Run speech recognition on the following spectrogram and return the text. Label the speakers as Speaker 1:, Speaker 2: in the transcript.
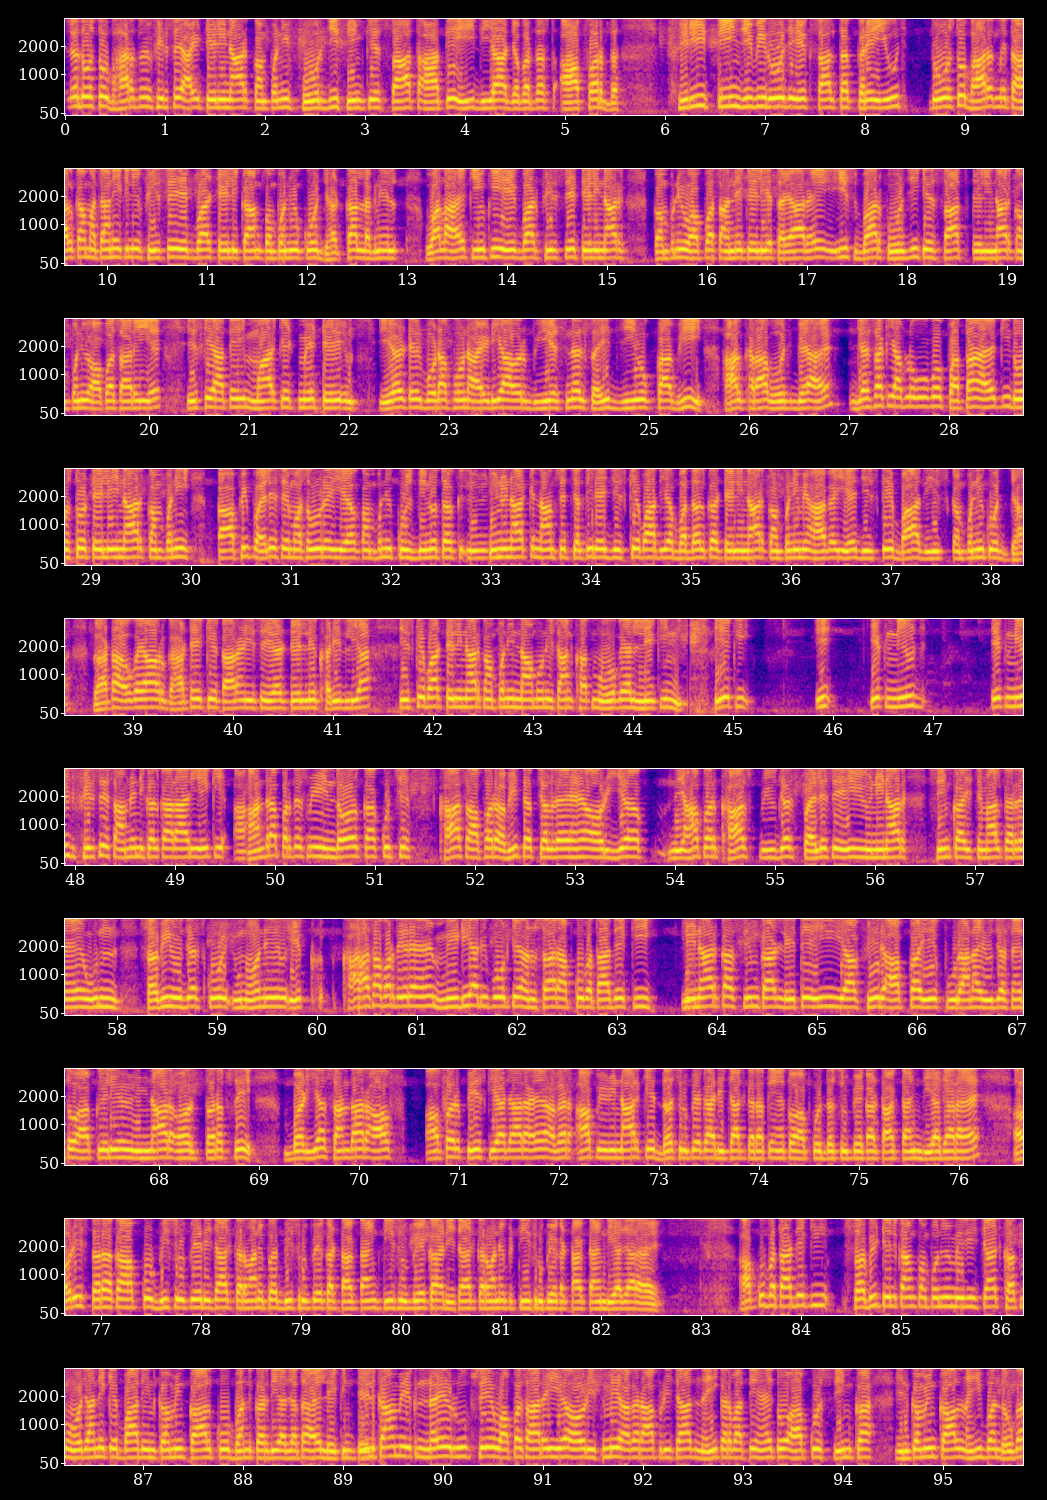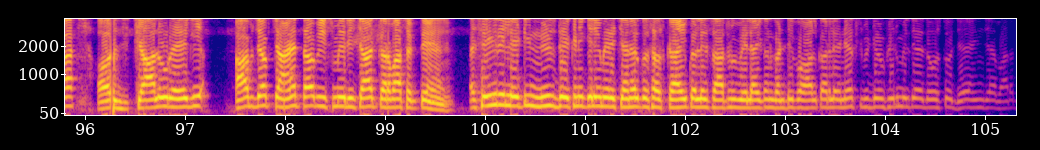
Speaker 1: Hello दोस्तों, भारत में फिर से आई टेलीनार कंपनी 4G सिम के साथ आते ही दिया ज़बरदस्त ऑफ़र। फ्री तीन जीबी रोज एक साल तक करें यूज़। दोस्तों, भारत में तहलका मचाने के लिए फिर से एक बार टेलीकॉम कंपनियों को झटका लगने वाला है, क्योंकि एक बार फिर से टेलीनार कंपनी वापस आने के लिए तैयार है। इस बार 4G के साथ टेलीनार कंपनी वापस आ रही है। इसके आते ही मार्केट में एयरटेल, वोडाफोन, आइडिया और बीएसएनएल सहित जियो का भी हाल खराब हो गया है। जैसा कि आप लोगों को पता है कि दोस्तों, टेलीनार कंपनी काफ़ी पहले से मशहूर है। यह कंपनी कुछ दिनों तक यूनिनार के नाम से चलती रही, जिसके बाद यह बदलकर टेलीनार कंपनी में आ गई है। जिसके बाद इस कंपनी को घाटा हो गया और घाटे के कारण इसे एयरटेल ने खरीद लिया। इसके बाद टेलीनार कंपनी नामो निशान खत्म हो गया, लेकिन एक एक न्यूज़ एक न्यूज़ फिर से सामने निकल कर आ रही है कि आंध्र प्रदेश में इंदौर का कुछ खास ऑफ़र अभी तक चल रहे हैं और यह यहाँ पर खास यूज़र्स पहले से ही यूनिनार सिम का इस्तेमाल कर रहे हैं। उन सभी यूज़र्स को उन्होंने एक खास ऑफ़र दे रहे हैं। मीडिया रिपोर्ट के अनुसार आपको बता दें कि इनार का सिम कार्ड लेते ही या फिर आपका एक पुराना यूज़र्स है तो आपके लिए इनार और तरफ़ से बढ़िया शानदार ऑफ़ ऑफ़र पेश किया जा रहा है। अगर आप यूनिनार के दस रुपये का रिचार्ज कराते हैं तो आपको दस रुपये का टाक टाइम दिया जा रहा है। और इस तरह का आपको बीस रुपये रिचार्ज करवाने पर बीस रुपये का टाक टाइम, तीस रुपये का रिचार्ज करवाने पर तीस रुपये का टाक टाइम दिया जा रहा है। आपको बता दें कि सभी टेलीकॉम कंपनियों में रिचार्ज खत्म हो जाने के बाद इनकमिंग कॉल को बंद कर दिया जाता है, लेकिन टेलीकॉम एक नए रूप से वापस आ रही है और इसमें अगर आप रिचार्ज नहीं करवाते हैं तो आपको सिम का इनकमिंग कॉल नहीं बंद होगा और चालू रहेगी। आप जब चाहें तब इसमें रिचार्ज करवा सकते हैं। ऐसे ही रिलेटिव न्यूज़ देखने के लिए मेरे चैनल को सब्सक्राइब कर ले, साथ में बेल आइकन घंटी को ऑल कर ले। नेक्स्ट वीडियो फिर मिलते हैं दोस्तों। जय हिंद, जय भारत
